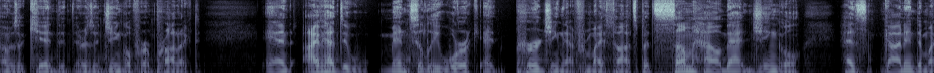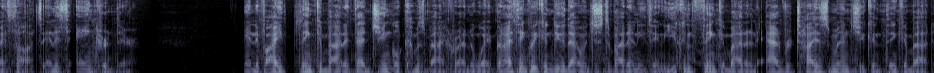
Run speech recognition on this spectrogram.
I was a kid that there was a jingle for a product, and I've had to mentally work at purging that from my thoughts. But somehow that jingle has got into my thoughts and it's anchored there. And if I think about it, that jingle comes back right away. But I think we can do that with just about anything. You can think about an advertisement, you can think about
